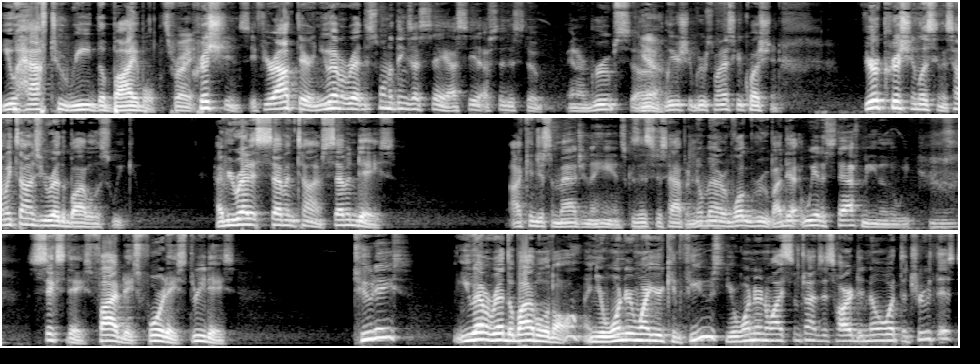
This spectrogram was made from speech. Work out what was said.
You have to read the Bible. That's right. Christians, if you're out there and you haven't read, this is one of the things I say. I say I've said this to in our groups, uh, Yeah. leadership groups. When to ask you a question, if you're a Christian listening to this, how many times have you read the Bible this week? Have you read it seven times, seven days? I can just imagine the hands because this just happened. No matter what group, I did. We had a staff meeting the other week. Six days, five days, four days, three days, two days. You haven't read the Bible at all, and you're wondering why you're confused. You're wondering why sometimes it's hard to know what the truth is.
